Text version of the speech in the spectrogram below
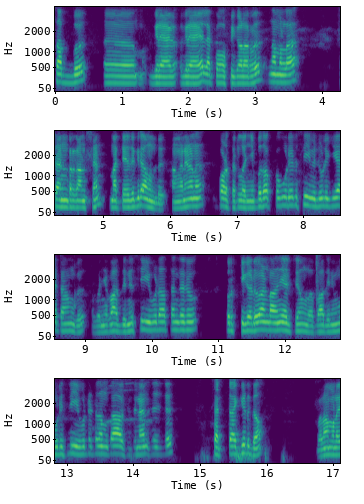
സബ് ഗ്രേ ഗ്രേ അല്ല കോഫി കളറ് നമ്മളെ സെൻട്രൽ കണക്ഷൻ മറ്റേത് ഗ്രൗണ്ട്. അങ്ങനെയാണ് കൊടുത്തിട്ടുള്ളത്. ഇനിയിപ്പോൾ ഇതൊക്കെ കൂടി ഒരു സ്ലീവിന്റെ ഉള്ളിലേക്ക് കയറ്റാം നമുക്ക്. അപ്പൊ ഇനിയിപ്പോൾ അതിന് സ്ലീവ് ഇടാത്തതിന്റെ ഒരു വൃത്തികേട് വേണ്ടാന്ന് വിചാരിച്ചു നമ്മൾ അപ്പൊ അതിനും കൂടി സ്ലീവ് ഇട്ടിട്ട് നമുക്ക് ആവശ്യത്തിനനുസരിച്ച് സെറ്റ് ആക്കി എടുക്കാം. അപ്പൊ നമ്മളെ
